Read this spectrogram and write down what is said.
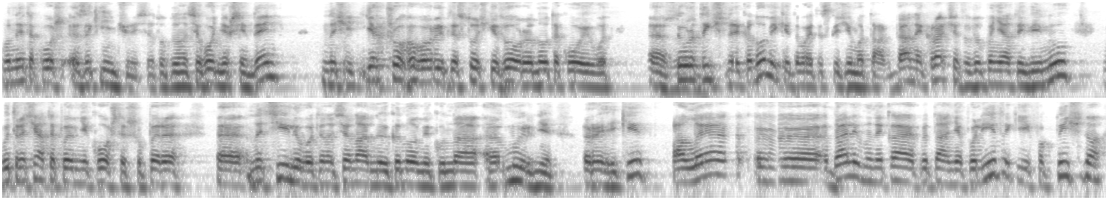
вони також закінчуються. Тобто на сьогоднішній день, значить, якщо говорити з точки зору ну такої от теоретичної економіки, давайте скажімо так, да найкраще це зупиняти війну, витрачати певні кошти, щоб перенацілювати національну економіку на е, мирні рейки. Але е, далі виникає питання політики, і фактично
